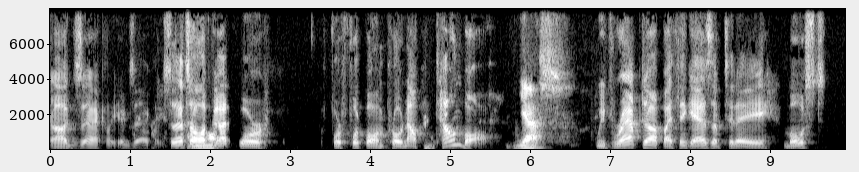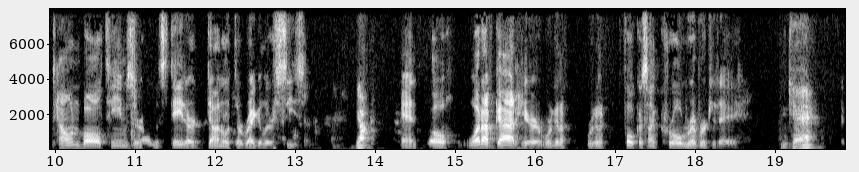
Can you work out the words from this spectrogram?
Exactly, exactly. So that's all I've got for for football and pro. Now, town ball. Yes. We've wrapped up, I think, as of today, most town ball teams around the state are done with the regular season. Yep. And so what I've got here, we're gonna we're gonna focus on Crow River today. Okay. The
